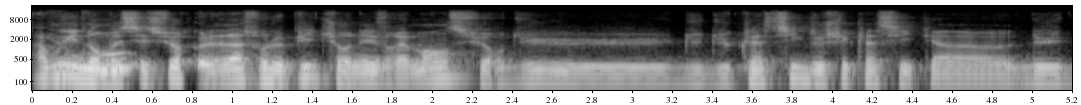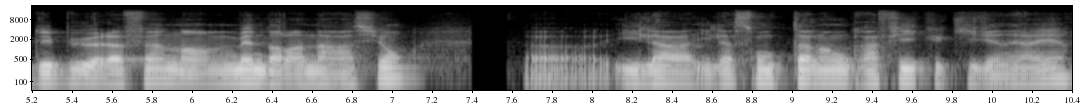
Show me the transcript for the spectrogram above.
Ah oui, non, mais c'est sûr que là sur le pitch, on est vraiment sur du, du, classique de chez classique, hein. du début à la fin, même dans la narration. Euh, il, a, il a son talent graphique qui vient derrière,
